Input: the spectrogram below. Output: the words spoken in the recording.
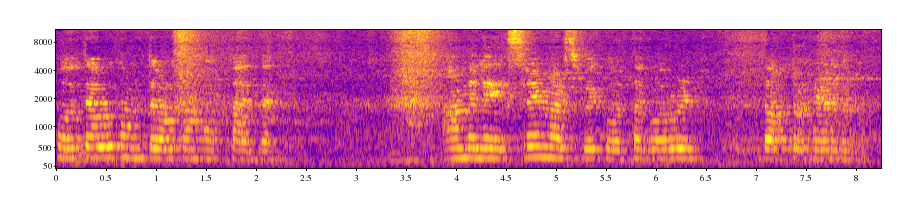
ಹೋಗ್ತಾ ತೆವಳ್ಕೊಂಡು ಉಳ್ಕೊಂಡು ಹೋಗ್ತಾ ಇದ್ದೆ. ಆಮೇಲೆ ಎಕ್ಸ್ರೇ ಮಾಡಿಸ್ಬೇಕು ಅಂತ ಗೌರ್ಮೆಂಟ್ ಡಾಕ್ಟ್ರು ಹೇಳಿದ್ರು.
